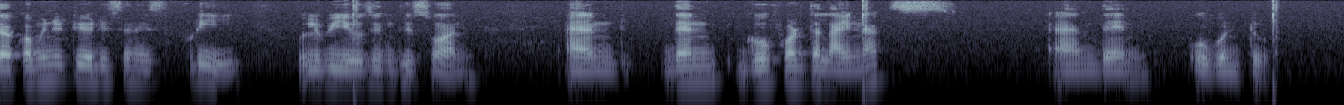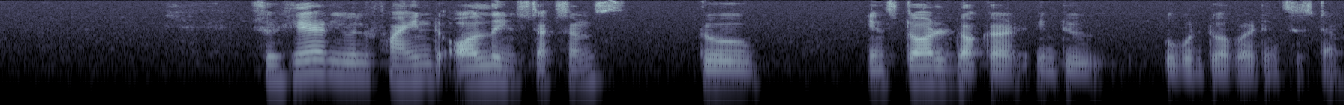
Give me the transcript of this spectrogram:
the community edition is free we'll be using this one. And then go for the linux and then ubuntu. So here you will find all the instructions to install docker into ubuntu operating system.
